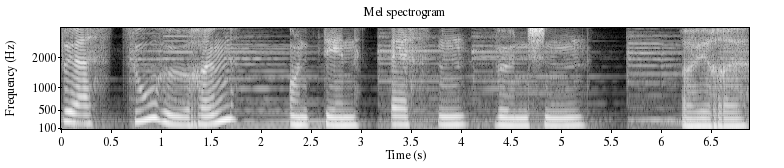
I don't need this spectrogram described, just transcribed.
fürs Zuhören und den besten Wünschen. Eure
